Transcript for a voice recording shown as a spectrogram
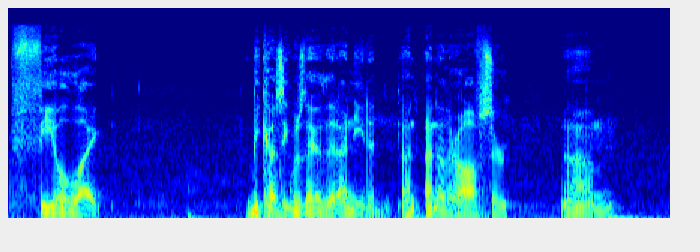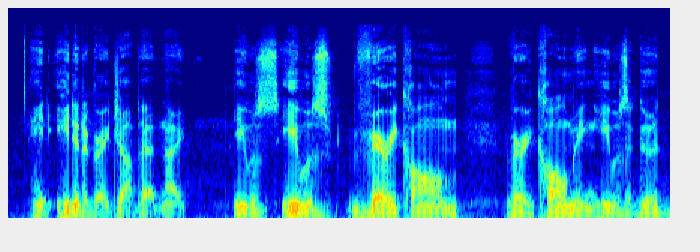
feel like because he was there that I needed an, another officer. Um, he he did a great job that night. He was he was very calm, very calming. He was a good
